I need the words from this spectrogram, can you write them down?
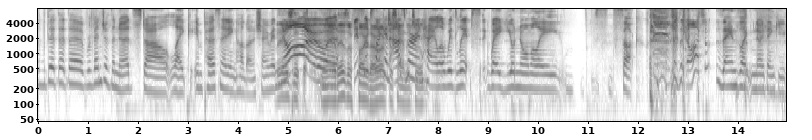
a the the, the Revenge of the Nerds style like impersonating, hold on, show me. There's no, the- yeah, there's a this photo. looks I've like an asthma inhaler with lips where you're normally s- suck. Does it not? Zane's like, no, thank you.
